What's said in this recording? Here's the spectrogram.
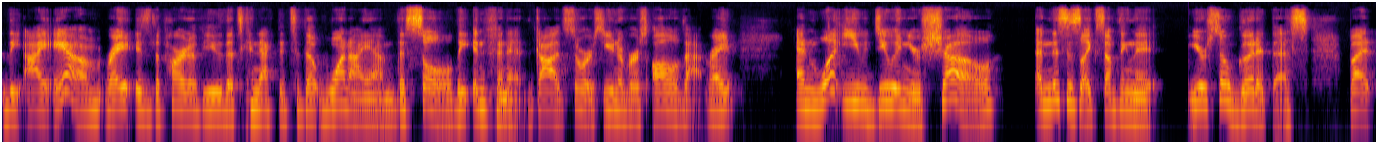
the I am, right, is the part of you that's connected to the one I am, the soul, the infinite, God, source, universe, all of that, right? And what you do in your show, and this is like something that you're so good at this, but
